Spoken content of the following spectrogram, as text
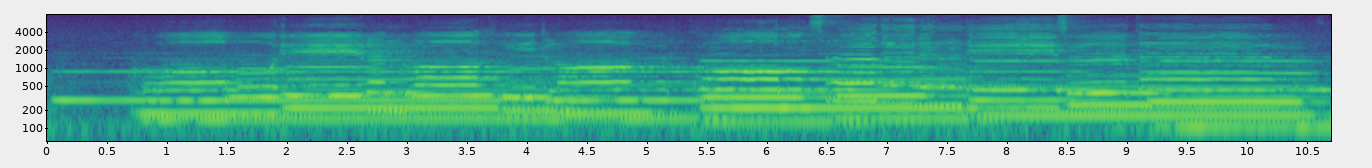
Kom, o Heeren, wacht niet langer. Kom ons redden in deze tijd.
